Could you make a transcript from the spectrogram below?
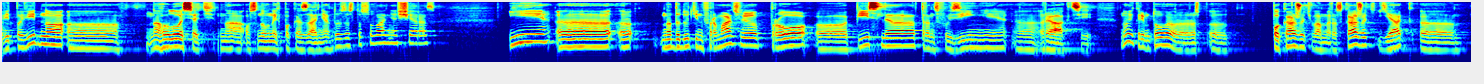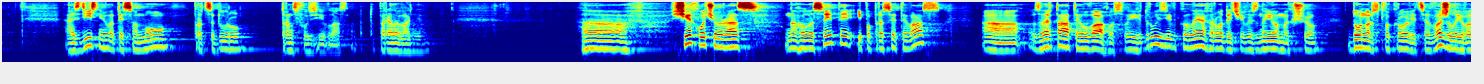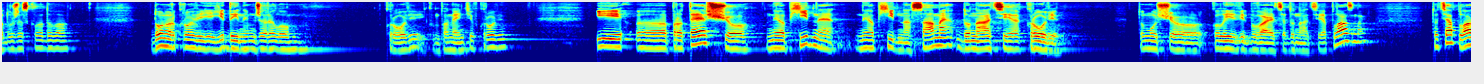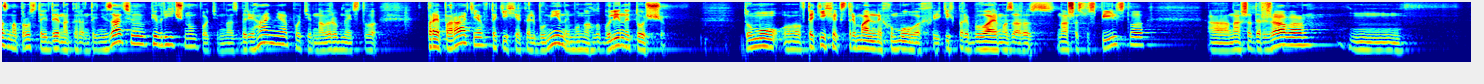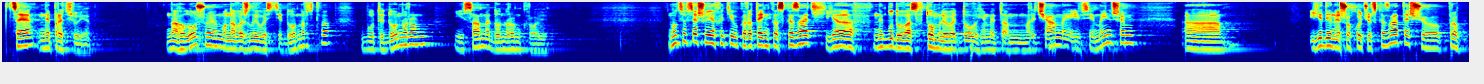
Відповідно, е, наголосять на основних показаннях до застосування ще раз. І е, нададуть інформацію про е, післятрансфузійні е, реакції. Ну і крім того, роз- е, покажуть вам і розкажуть, як е, здійснювати саму процедуру трансфузії, власне, тобто переливання. Е, Ще хочу раз наголосити і попросити вас звертати увагу своїх друзів, колег, родичів і знайомих, що донорство крові це важлива дуже складова. Донор крові є єдиним джерелом крові і компонентів крові. І е, про те, що необхідне, необхідна саме донація крові. Тому що коли відбувається донація плазми, то ця плазма просто йде на карантинізацію піврічну, потім на зберігання, потім на виробництво препаратів, таких як альбумін, імуноглобуліни тощо. Тому о, в таких екстремальних умовах, в яких перебуваємо зараз наше суспільство, наша держава, це не працює. Наголошуємо на важливості донорства, бути донором і саме донором крові. Ну, це все, що я хотів коротенько сказати. Я не буду вас втомлювати довгими там речами і всім іншим. А, єдине, що хочу сказати, що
